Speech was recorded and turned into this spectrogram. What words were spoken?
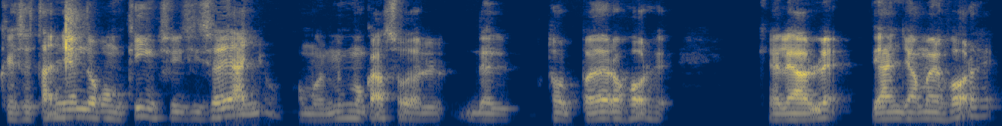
se están yendo con 15, 16 años, como el mismo caso del, torpedero Jorge, que le hablé, de Anjamel Jorge.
